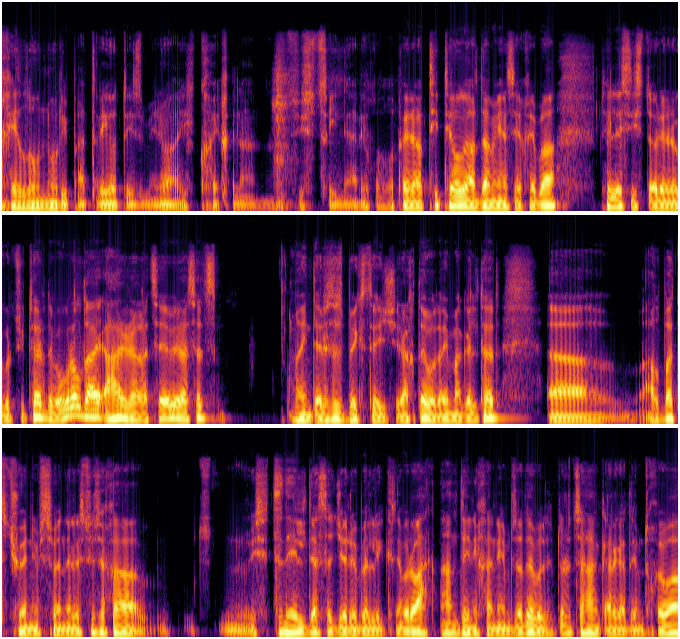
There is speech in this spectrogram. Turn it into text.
ხელოვნური პატრიოტიზმი, რომ აი ქვეყნა ის წინ არის ყველაფერი, თითოეულ ადამიანს ეხება მთელი ეს ისტორია როგორც ვითარდება. უბრალოდ არის რაღაცეები, რასაც მაინტერესებს ბექსტეიჯში რა ხდებოდა, აი მაგალითად აა ალბათ ჩვენი მსვენელისთვის ახლა ის ძნელი დასაჯერებელი იქნება, რომ ამდენი ხანი ემზადებოდი, იმიტომ რომ ძალიან კარგად ემთხვევა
